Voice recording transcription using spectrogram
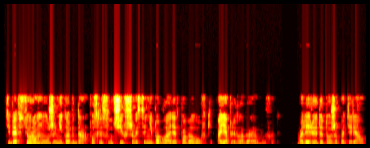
Тебя все равно уже никогда после случившегося не погладят по головке, а я предлагаю выход. Валерию ты тоже потерял.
